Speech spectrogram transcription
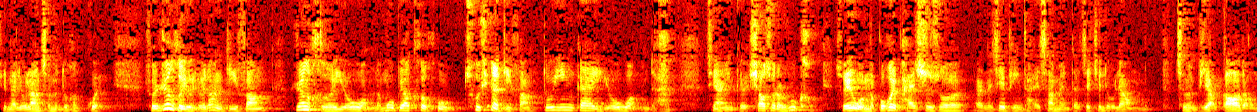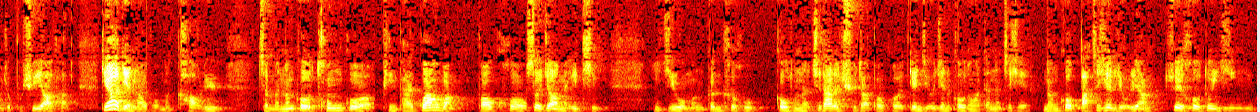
现在流量成本都很贵，所以任何有流量的地方，任何有我们的目标客户出现的地方，都应该有我们的 这样一个销售的入口。所以我们不会排斥说，呃，那些平台上面的这些流量，我们成本比较高的，我们就不去要它了。第二点呢，我们考虑怎么能够通过品牌官网，包括社交媒体。以及我们跟客户沟通的其他的渠道，包括电子邮件的沟通啊等等这些，能够把这些流量最后都引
